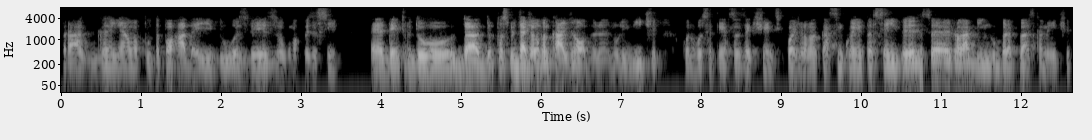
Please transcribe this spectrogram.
para ganhar uma puta porrada aí duas vezes, ou alguma coisa assim é, dentro do, da, da, possibilidade de alavancagem, óbvio, né? No limite, quando você tem essas exchanges que pode alavancar 50, 100 vezes, é jogar bingo, basicamente.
